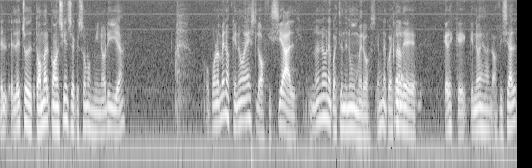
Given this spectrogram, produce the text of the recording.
el, el hecho de tomar conciencia que somos minoría, o por lo menos que no es lo oficial, no, no es una cuestión de números, es una cuestión Claro. de, ¿querés que, que no es lo oficial?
